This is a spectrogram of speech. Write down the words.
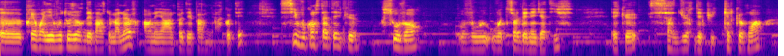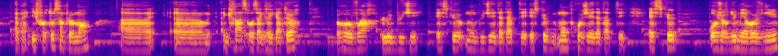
euh, prévoyez-vous toujours des marges de manœuvre en ayant un peu d'épargne à côté. Si vous constatez que souvent, vous, votre solde est négatif et que ça dure depuis quelques mois, eh ben, il faut tout simplement, euh, euh grâce aux agrégateurs, revoir le budget. Est-ce que mon budget est adapté? Est-ce que mon projet est adapté? Est-ce que aujourd'hui mes revenus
